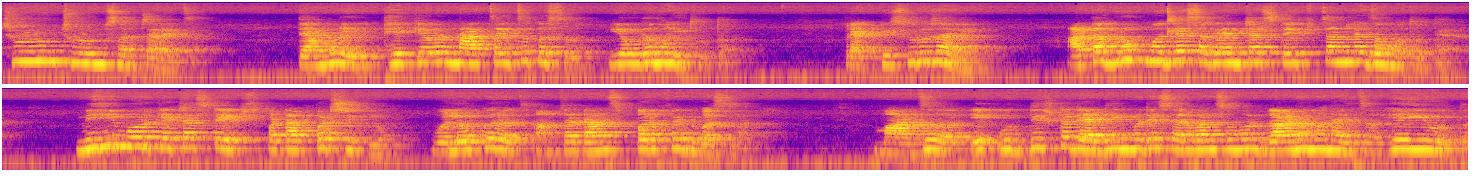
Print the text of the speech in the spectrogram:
छुळूम छुळूम संचारायचा. त्यामुळे ठेक्यावर नाचायचं कसं एवढं माहीत होतं. प्रॅक्टिस सुरू झाली. आता ग्रुपमधल्या सगळ्यांच्या स्टेप्स चांगल्या जमत होत्या. मीही मोरक्याच्या स्टेप्स पटापट शिकलो व लवकरच आमचा डान्स परफेक्ट बसला. माझं एक उद्दिष्ट गॅदरिंगमध्ये सर्वांसमोर गाणं म्हणायचं हेही होतं.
